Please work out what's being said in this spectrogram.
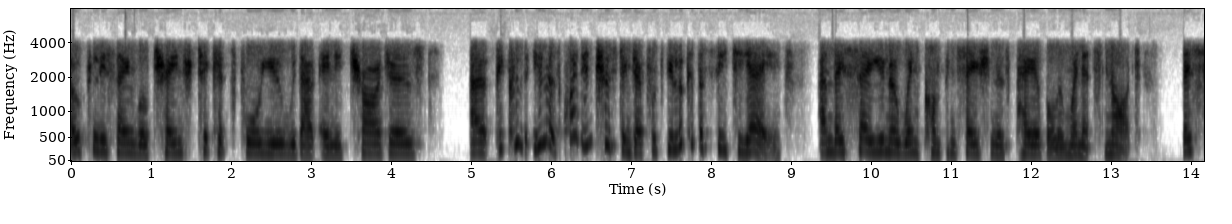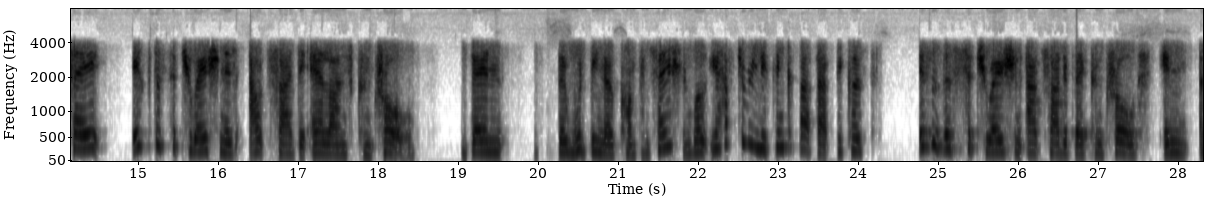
openly saying we'll change tickets for you without any charges. Uh, because, you know, it's quite interesting, Jeff. If you look at the CTA, and they say, you know, when compensation is payable and when it's not. They say if the situation is outside the airline's control, then there would be no compensation. Well, you have to really think about that because isn't this situation outside of their control in a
